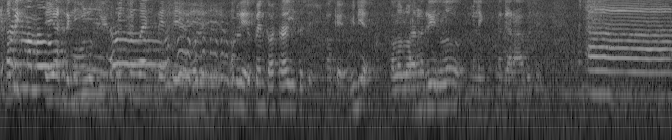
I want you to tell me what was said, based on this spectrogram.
sering memeluk iya sering memeluk Iya, gitu Tapi cuek deh. Iya, bagus sih. Oke. Lucu pengen ke Australia itu sih. oke Widya kalau luar negeri lu milik negara apa sih Eh,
